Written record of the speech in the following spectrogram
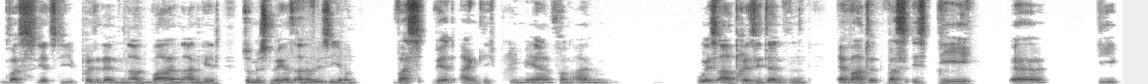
was jetzt die Präsidentenwahlen angeht, so müssten wir jetzt analysieren, was wird eigentlich primär von einem USA-Präsidenten erwartet? Was ist die, äh, die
